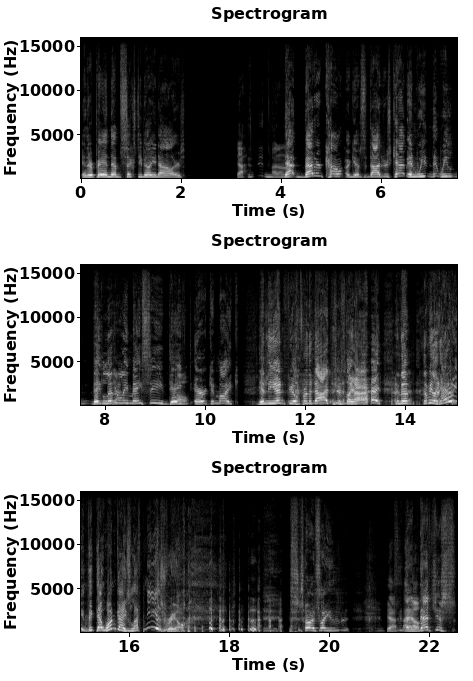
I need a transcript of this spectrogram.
and they're paying them $60 million, Yeah, I don't know. that better count against the Dodgers cap. And we, that we, they literally may see Dave, Oh. Eric, and Mike in the infield for the Dodgers. Like, all right. And then they'll be like, I don't even think that one guy's left knee is real. so it's like, yeah, that, I know. that's just,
